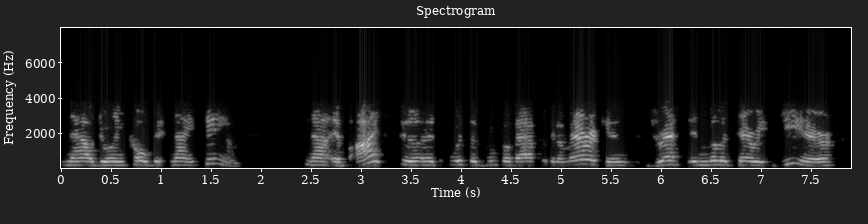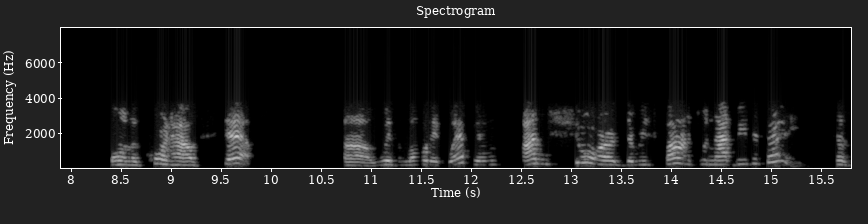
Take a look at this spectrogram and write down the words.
now during COVID-19. Now, if I stood with a group of African Americans dressed in military gear on the courthouse steps uh, with loaded weapons, I'm sure the response would not be the same. Because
